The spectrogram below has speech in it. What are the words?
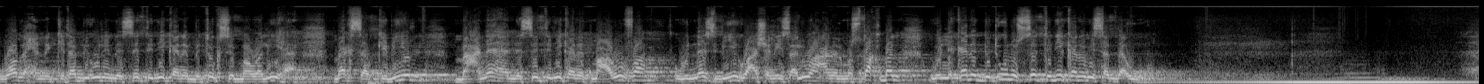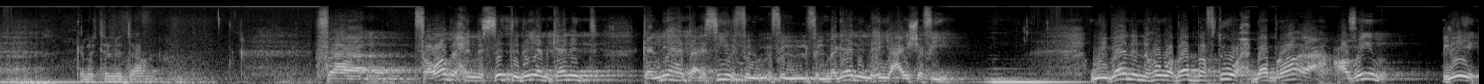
واضح إن الكتاب بيقول إن الست دي كانت بتكسب مواليها مكسب كبير. معناها إن الست دي كانت معروفة والناس بيجوا عشان يسألوها عن المستقبل واللي كانت بتقوله الست دي كانوا بيصدقوه. كانوا turn down ف... فواضح إن الست دي كانت كان ليها تأثير في في المجال اللي هي عايشة فيه. ويبان إن هو باب مفتوح باب رائع عظيم. ليه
